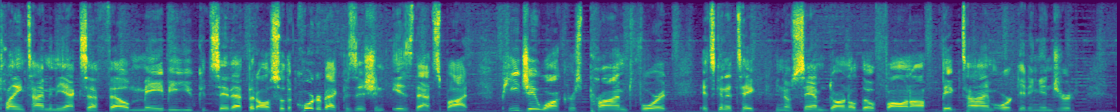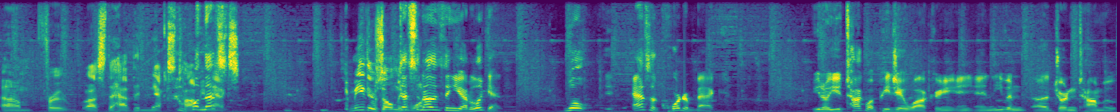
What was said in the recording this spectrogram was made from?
playing time in the XFL, maybe you could say that, but also the quarterback position is that spot. PJ Walker's primed for it. It's going to take, you know, Sam Darnold, though, falling off big time or getting injured um, for us to have the next Well, Tommy that's- Maddox. To me, there's only That's one. another thing you got to look at. Well, as a quarterback, you know, you talk about PJ Walker and, and even uh, Jordan Ta'amu.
